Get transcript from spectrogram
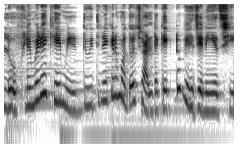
লো ফ্লেমে রেখে মিনিট দুই তিনেকের মতো চালটাকে একটু ভেজে নিয়েছি।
